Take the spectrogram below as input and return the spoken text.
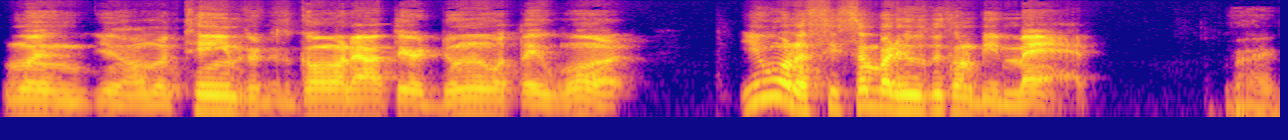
when you know when teams are just going out there doing what they want, you want to see somebody who's going to be mad, right?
